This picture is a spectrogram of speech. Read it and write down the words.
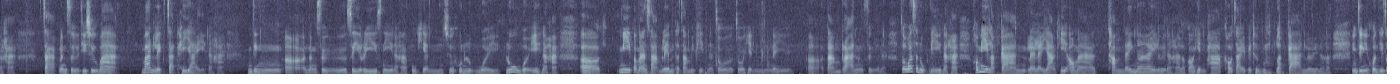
นะคะ จากหนังสือที่ชื่อว่าบ้านเล็กจัดให้ใหญ่นะคะจริงๆหนังสือซีรีส์นี้นะคะ ผู้เขียนชื่อคุณหลูเวยลู่เวยนะคะมีประมาณ 3 เล่มถ้าจำไม่ผิดนะโจโจเห็นในตามร้านหนังสือนะโจว่าสนุกดีนะคะเขามีหลักการหลาย ๆ อย่างที่เอามา ทำได้ง่ายเลยนะคะ แล้วก็เห็นภาพเข้าใจไปถึงหลักการเลยนะคะ จริงๆ อีกคนที่โจ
